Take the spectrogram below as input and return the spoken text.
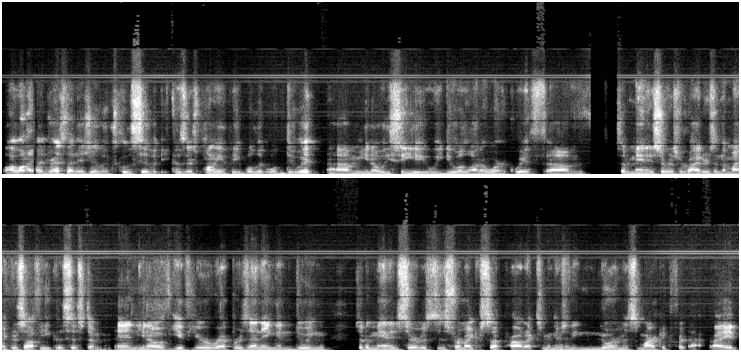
Well, I want to address that issue of exclusivity because there's plenty of people that will do it. Um, you know, we see we do a lot of work with um, sort of managed service providers in the Microsoft ecosystem, and you know, if, if you're representing and doing sort of managed services for Microsoft products, I mean, there's an enormous market for that, right?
